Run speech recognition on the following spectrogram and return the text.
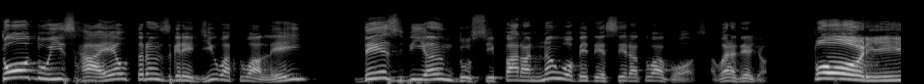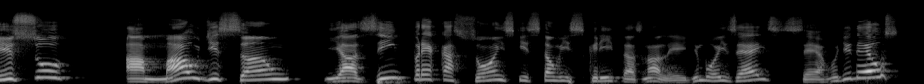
todo Israel transgrediu a tua lei, desviando-se para não obedecer a tua voz. Agora veja, por isso a maldição e as imprecações que estão escritas na lei de Moisés, servo de Deus,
